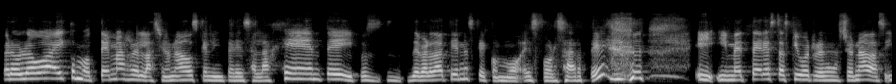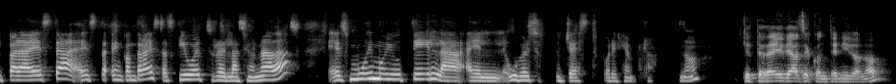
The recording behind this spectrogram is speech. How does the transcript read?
pero luego hay como temas relacionados que le interesa a la gente y pues de verdad tienes que como esforzarte y, y, meter estas keywords relacionadas. Y para esta, esta, encontrar estas keywords relacionadas es muy, muy útil la, el Uber Suggest, por ejemplo. ¿no? Que te da ideas de contenido, ¿no?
